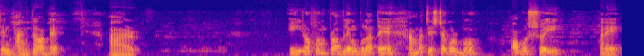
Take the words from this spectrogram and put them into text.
দেন ভাঙতে হবে। আর এই রকম প্রবলেমগুলোতে আমরা চেষ্টা করব অবশ্যই মানে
